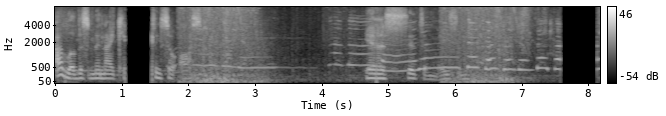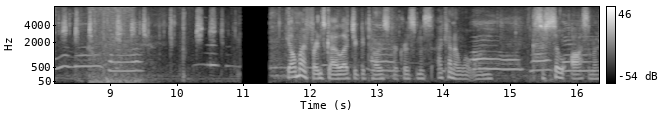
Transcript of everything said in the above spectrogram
I love this midnight camp. Thing's so awesome. Yes, it's amazing. Yeah, all my friends got electric guitars for Christmas. I kind of want one. Cause they're so awesome. I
